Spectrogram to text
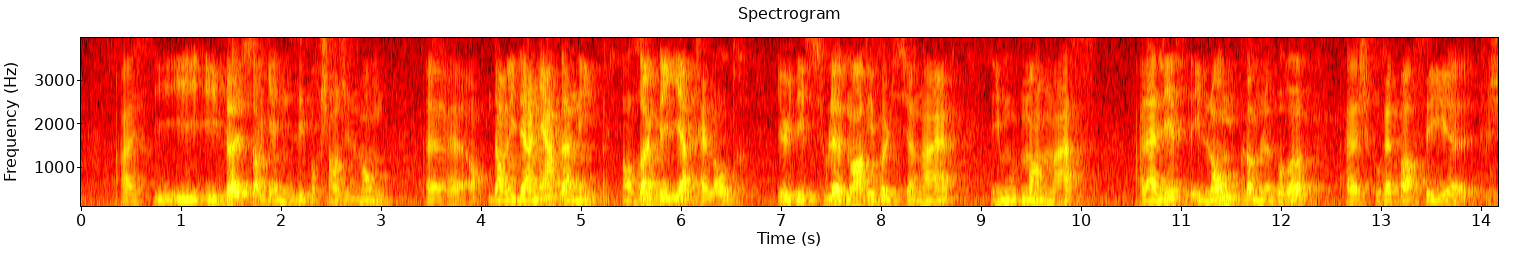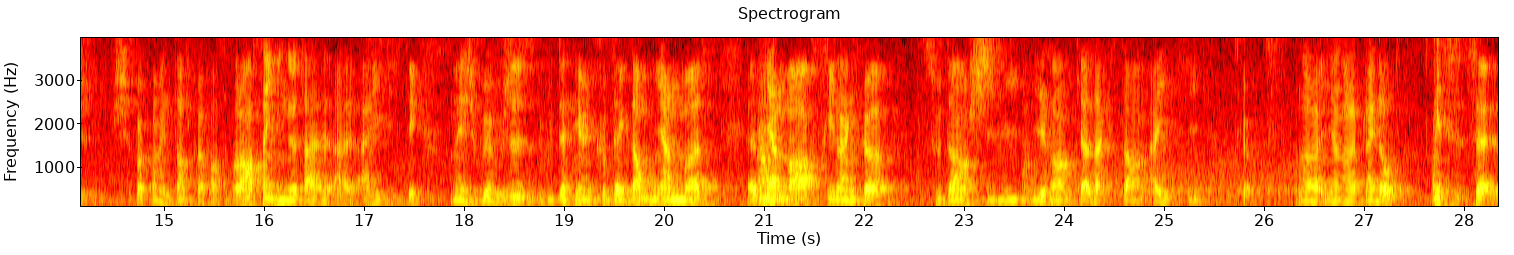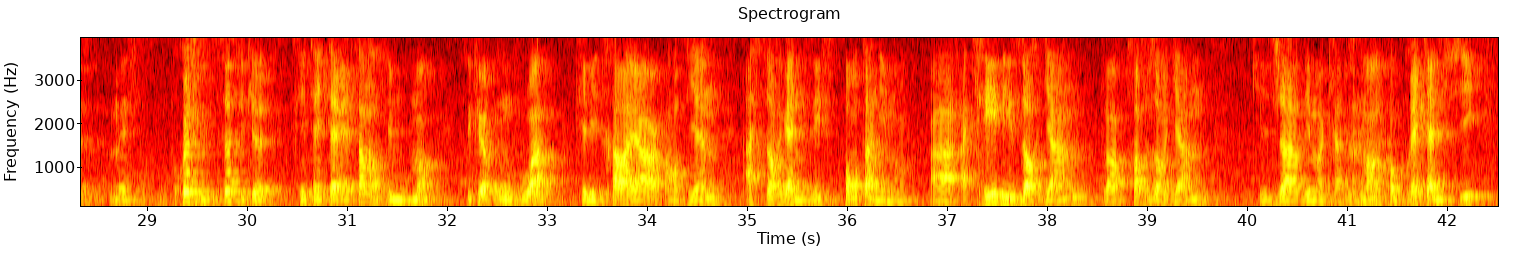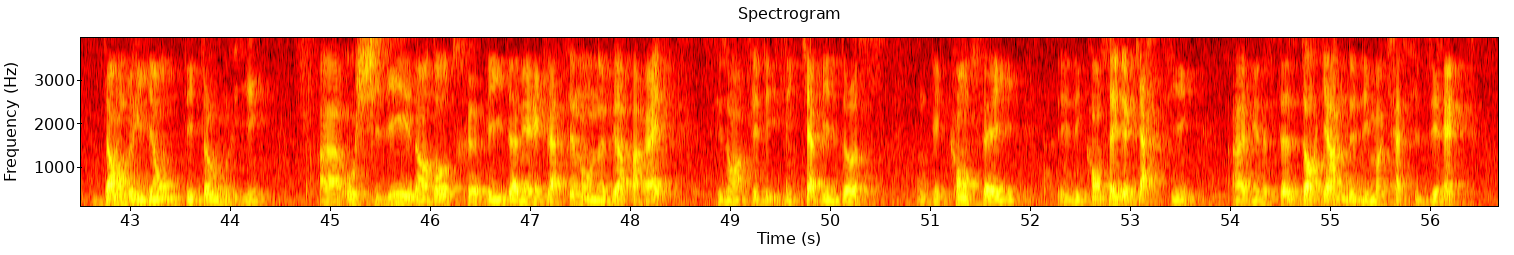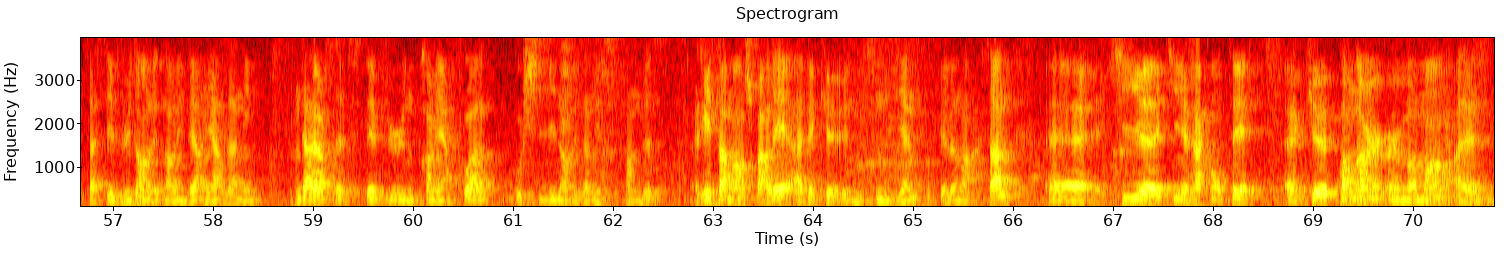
Euh, ils, veulent s'organiser pour changer le monde. Euh, dans les dernières années, dans un pays après l'autre, il y a eu des soulèvements révolutionnaires, des mouvements de masse. La liste est longue comme le bras. je pourrais passer, ne sais pas combien de temps je pourrais passer, probablement cinq minutes à, les lister, mais je vais juste vous donner un couple d'exemples. Myanmar, Myanmar, Sri Lanka, Soudan, Chili, Iran, Kazakhstan, Haïti, tout cas, il y en aurait plein d'autres. Mais pourquoi je vous dis ça, c'est que ce qui est intéressant dans ces mouvements, c'est qu'on voit que les travailleurs en viennent à s'organiser spontanément, à, créer des organes, leurs propres organes, qu'ils gèrent démocratiquement, qu'on pourrait qualifier d'embryons d'État ouvrier. Euh, au Chili et dans d'autres pays d'Amérique latine, on a vu apparaître ce qu'ils ont appelé des, cabildos, donc des conseils, des conseils de quartier, des espèces d'organes de démocratie directe. Ça s'est vu dans, les dernières années. D'ailleurs, c'était vu une première fois au Chili dans les années 70. Récemment, je parlais avec une Tunisienne, parce qu'elle est là dans la salle, euh, qui, euh, racontait euh, que pendant un, un moment,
